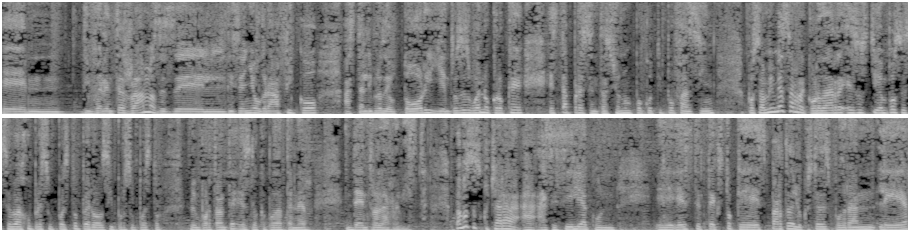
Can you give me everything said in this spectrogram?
en diferentes ramas, desde el diseño gráfico hasta el libro de autor. Y entonces, bueno, creo que esta presentación un poco tipo fanzine, pues a mí me hace recordar esos tiempos, ese bajo presupuesto, pero sí, por supuesto, lo importante es lo que pueda tener dentro de la revista. Vamos a escuchar a, Cecilia con eh, este texto que es parte de lo que ustedes podrán leer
